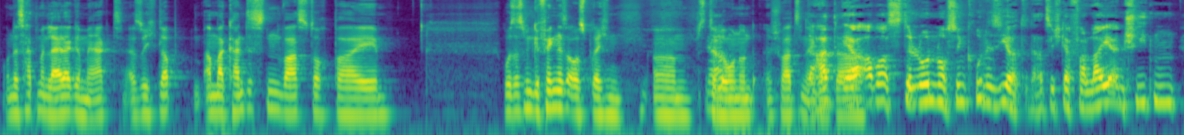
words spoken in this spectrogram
Und das hat man leider gemerkt. Also ich glaube, am markantesten war es doch bei, wo sie aus dem Gefängnis ausbrechen, ähm, Stallone ja. und Schwarzenegger. Da hat da. er aber Stallone noch synchronisiert. Da hat sich der Verleih entschieden,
